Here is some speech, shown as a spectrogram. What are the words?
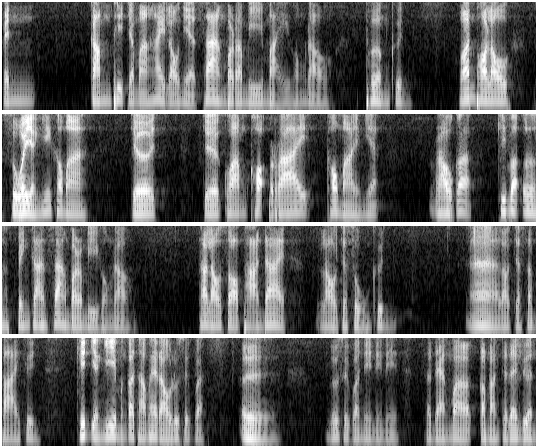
เป็น กรรมที่จะมาให้เราเนี่ยสร้างบารรมีใหม่ของเราเพิ่มขึ้น เพราะฉะนั้นพอเราสวยอย่างนี้เข้ามา เจอเจอความเคราะห์ร้ายเข้ามาอย่างเงี้ยเราก็คิดว่า เออ เป็นการสร้างบารรมีของเรา ถ้าเราสอบผ่านได้ เราจะสูงขึ้นอ่าเราจะสบายขึ้น คิดอย่างนี้มันก็ทำให้เรารู้สึกว่า เออ รู้สึกว่านี่นี่นี่แสดงว่ากำลังจะได้เลื่อน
